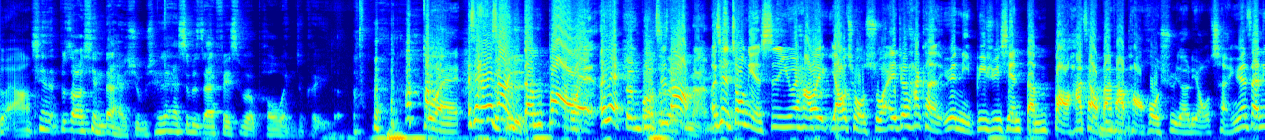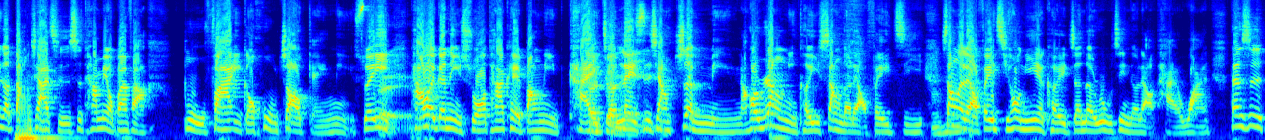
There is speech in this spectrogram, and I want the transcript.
对啊，现在不知道现在还需不需要？现在是不是在 Facebook po 文就可以了？对，而且他让你登报哎、而且你知道而且重点是因为他会要求说，哎、就是他可能因为你必须先登报，他才有办嗯法跑后续的流程，因为在那个当下其实是他没有办法。补发一个护照给你，所以他会跟你说，他可以帮你开一个类似像证明，然后让你可以上得了飞机。嗯上得了飞机后，你也可以真的入境得了台湾。但是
